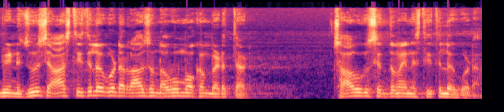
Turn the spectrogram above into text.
వీడిని చూసి ఆ స్థితిలో కూడా రాజు నవ్వు ముఖం పెడతాడు. చావుకు సిద్ధమైన స్థితిలో కూడా.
